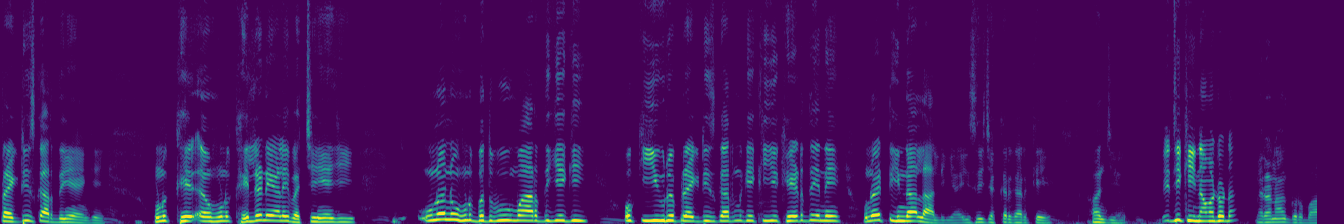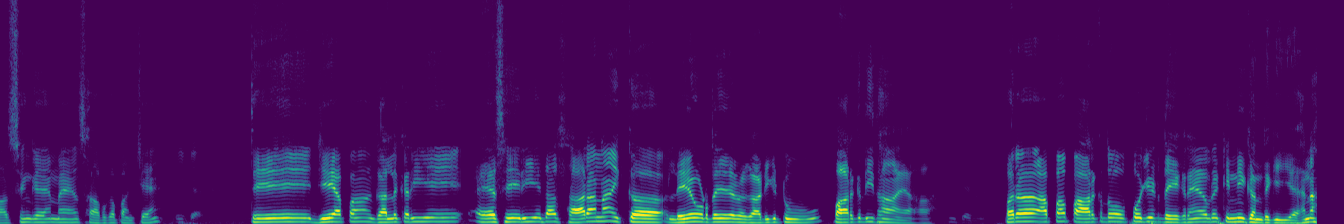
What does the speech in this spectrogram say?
ਪ੍ਰੈਕਟਿਸ ਕਰਦੇ ਹੈਗੇ। ਹੁਣ ਖੇ- ਹੁਣ ਖੇਲਣੇ ਵਾਲੇ ਬੱਚੇ ਹੈ ਜੀ। ਉਹਨਾਂ ਨੂੰ ਹੁਣ ਬਦਬੂ ਮਾਰ ਦਈਏਗੀ ਉਹ ਕੀ ਉਰੇ ਪ੍ਰੈਕਟਿਸ ਕਰਨਗੇ ਕੀ ਇਹ ਖੇਡਦੇ ਨੇ? ਉਹਨਾਂ ਨੇ ਟੀਨਾਂ ਲਾ ਲੀਆਂ ਇਸੇ ਚੱਕਰ ਕਰਕੇ। ਹਾਂਜੀ ਹਾਂਜੀ। ਵੀਰ ਜੀ ਕੀ ਨਾਮ ਹੈ ਤੁਹਾਡਾ? ਮੇਰਾ ਨਾਮ ਗੁਰਬਾਜ ਸਿੰਘ ਹੈ ਮੈਂ ਸਾਬਕਾ ਪੰਚ ਹਾਂ। ਠੀਕ ਹੈ। ਤੇ ਜੇ ਆਪਾਂ ਗੱਲ ਕਰੀਏ ਇਸ ਏਰੀਏ ਦਾ ਸਾਰਾ ਨਾ ਇੱਕ ਲੇਆਊਟ ਦੇ ਰਿਗਾਰਡਿੰਗ ਟੂ ਪਾਰਕ ਦੀ ਥਾਂ ਆਇਆ ਆ ਪਰ ਆਪਾਂ ਪਾਰਕ ਤੋਂ ਆਪੋਜੀਟ ਦੇਖ ਰਹੇ ਹਾਂ ਉਰੇ ਕਿੰਨੀ ਗੰਦਗੀ ਹੈ ਹਨਾ?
